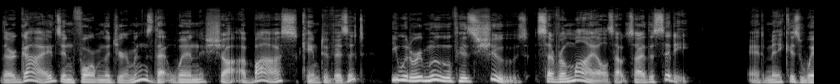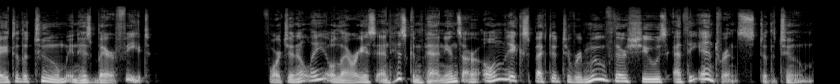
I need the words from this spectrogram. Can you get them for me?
Their guides inform the Germans that when Shah Abbas came to visit, he would remove his shoes several miles outside the city and make his way to the tomb in his bare feet. Fortunately, Olearius and his companions are only expected to remove their shoes at the entrance to the tomb.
